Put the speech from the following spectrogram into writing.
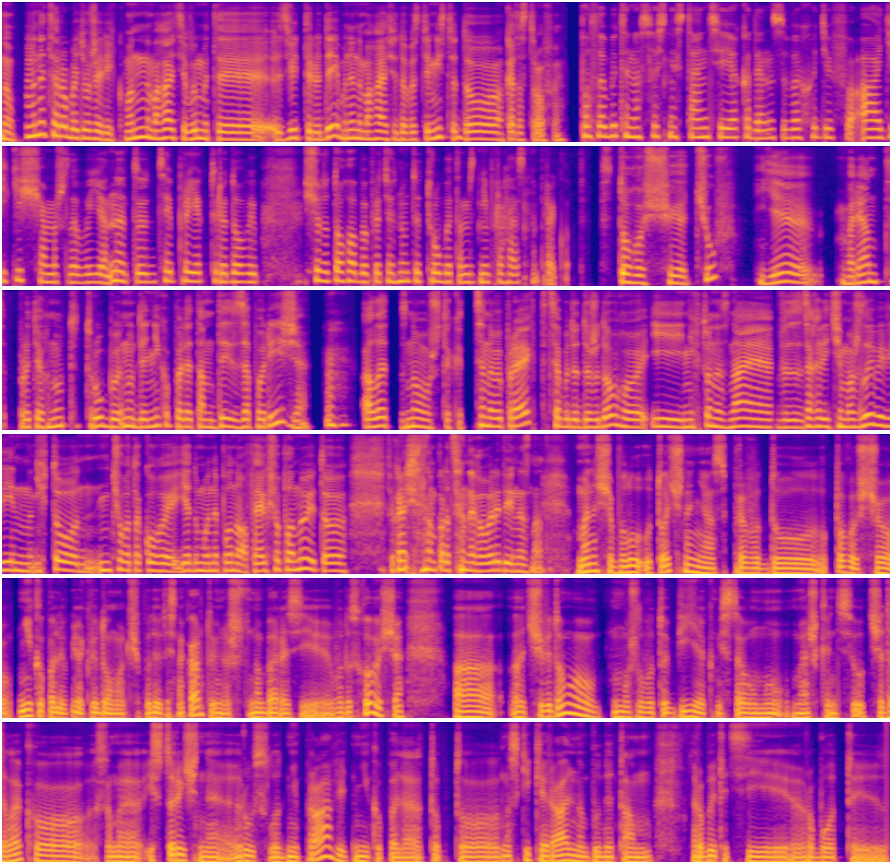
Ну, вони це роблять уже рік. Вони намагаються вимити звідти людей, вони намагаються довести місто до катастрофи. Поглибити насосні станції як один з виходів. А які ще можливо є? Ну цей проєкт урядовий щодо того, аби притягнути труби там з Дніпрогес, наприклад. З того, що я чув, є варіант протягнути труби ну, для Нікополя там десь Запоріжжя, Ага. але знову ж таки, це новий проект, це буде дуже довго, і ніхто не знає взагалі, чи можливий він. Ніхто нічого такого, я думаю, не планував. А якщо планує, то, то краще нам про це не говорити і не знати. У мене ще було уточнення з приводу того, що Нікополь, як відомо, якщо подивитись на карту, він ж на березі водосховища. А чи відомо, можливо, тобі, як місцевому мешканцю, чи далеко саме історичне русло Дніпра від Нікополя? Тобто наскільки реально буде там робити ці роботи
